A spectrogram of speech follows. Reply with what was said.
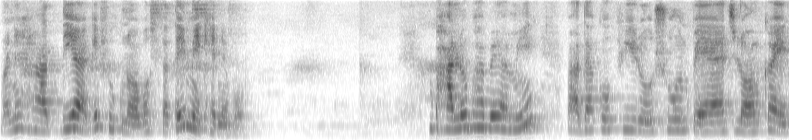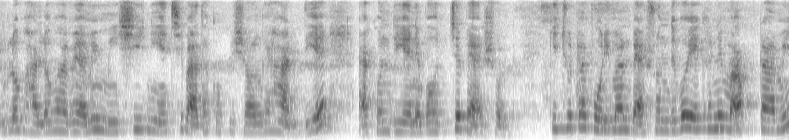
মানে হাত দিয়ে আগে শুকনো অবস্থাতেই মেখে নেব। ভালোভাবে আমি বাঁধাকপি, রসুন, পেঁয়াজ, লঙ্কা এগুলো ভালোভাবে আমি মিশিয়ে নিয়েছি বাঁধাকপির সঙ্গে হাত দিয়ে। এখন দিয়ে নেব হচ্ছে বেসন। কিছুটা পরিমাণ বেসন দেব। এখানে মাপটা আমি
